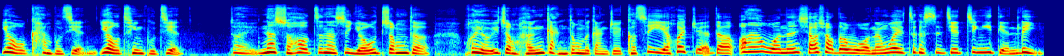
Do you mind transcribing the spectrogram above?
又看不见又听不见，对，那时候真的是由衷的会有一种很感动的感觉。可是也会觉得哇，我能小小的我能为这个世界尽一点力。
